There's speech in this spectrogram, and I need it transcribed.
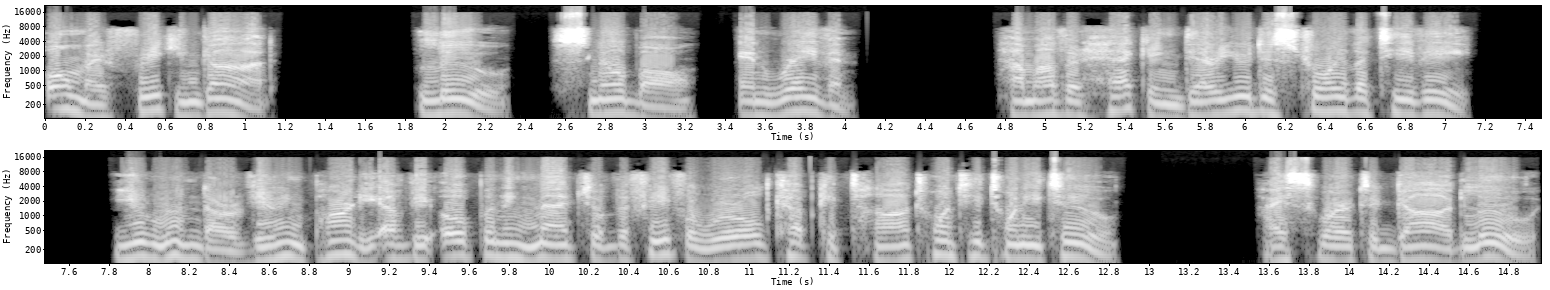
Oh my freaking god. Lou, Snowball, and Raven. How mother hecking dare you destroy the TV? You ruined our viewing party of the opening match of the FIFA World Cup Qatar 2022. I swear to God Lou,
